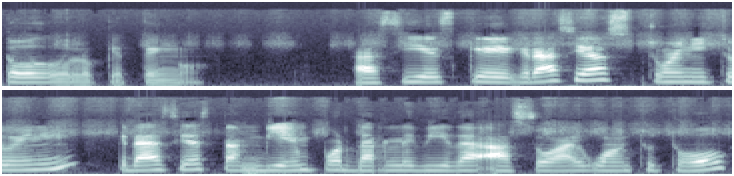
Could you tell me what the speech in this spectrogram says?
todo lo que tengo. Así es que gracias 2020, gracias también por darle vida a So I Want to Talk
